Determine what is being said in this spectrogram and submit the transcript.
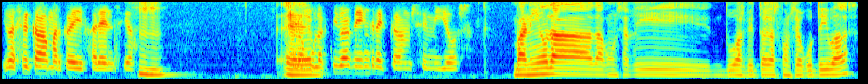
i va ser que va marcar la diferència. Mm -hmm. Però Eh, col·lectivament crec que vam ser millors. veniu d'aconseguir dues victòries consecutives.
